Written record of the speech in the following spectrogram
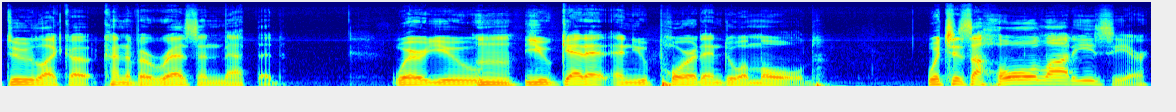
do like a kind of a resin method where you you get it and you pour it into a mold which is a whole lot easier.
